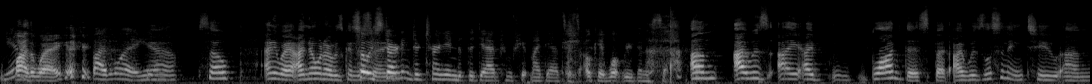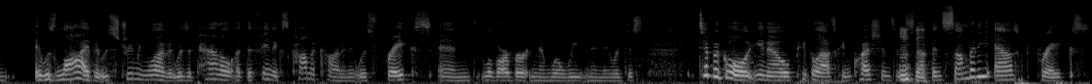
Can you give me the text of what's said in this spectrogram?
Yeah. By the way. By the way, yeah. yeah. So anyway, I know what I was going to So say. So he's starting to turn into the dad from shit my dad says. Okay, what were you going to say? Um, I was I, I blogged this, but I was listening to um, it was live. It was streaming live. It was a panel at the Phoenix Comic Con, and it was Frakes and LeVar Burton and Wil Wheaton, and they were just typical, you know, people asking questions and stuff. And somebody asked Frakes,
